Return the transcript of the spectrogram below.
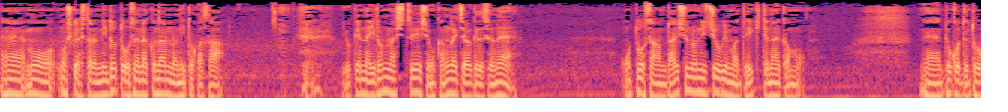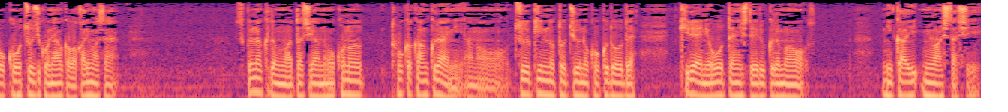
ねえ、もう、もしかしたら二度と押せなくなるのにとかさ、余計ないろんなシチュエーションを考えちゃうわけですよね。お父さん、来週の日曜日まで生きてないかも。ね、どこでどう交通事故に遭うかわかりません。少なくとも私、あの、この10日間くらいに、あの、通勤の途中の国道で、綺麗に横転している車を2回見ましたし、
